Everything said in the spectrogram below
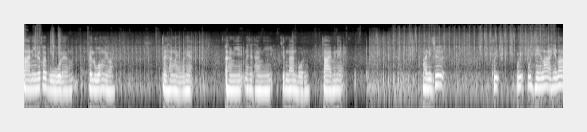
ตานี้ไม่ค่อยบูเลยไปล้วงดีว่าไปทางไหนวะเนี่ย ทางนี้น่าจะทางนี้ขึ้นด้านบน ตายไหมเนี่ยพานิเชอร์อุ้ยอุ้ยอุ้ยเฮล่าเฮล่า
